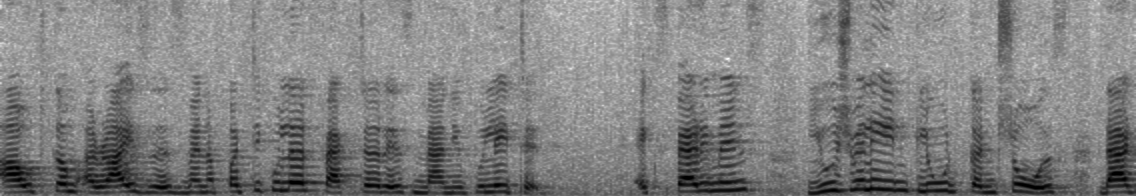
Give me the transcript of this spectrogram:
outcome arises when a particular factor is manipulated. Experiments usually include controls that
